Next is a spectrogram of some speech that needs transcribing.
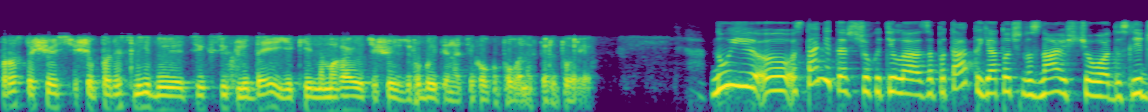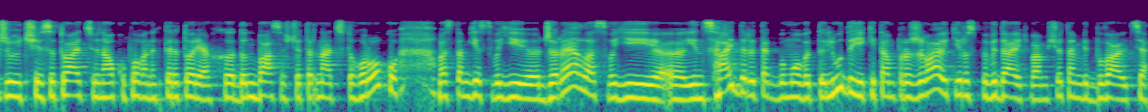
просто щось, що переслідує цих всіх людей, які намагаються щось зробити на цих окупованих територіях. Ну і е, останнє те, що хотіла запитати, я точно знаю, що досліджуючи ситуацію на окупованих територіях Донбасу з 2014 року, у вас там є свої джерела, свої е, інсайдери, так би мовити, люди, які там проживають і розповідають вам, що там відбуваються.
